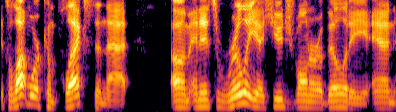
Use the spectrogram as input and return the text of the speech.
it's a lot more complex than that, um, and it's really a huge vulnerability. And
